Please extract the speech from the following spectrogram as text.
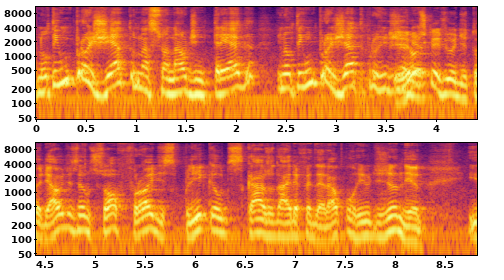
Não tem um projeto nacional de entrega e não tem um projeto para o Rio de Janeiro. Eu escrevi um editorial dizendo só Freud explica o descaso da área federal com o Rio de Janeiro. E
